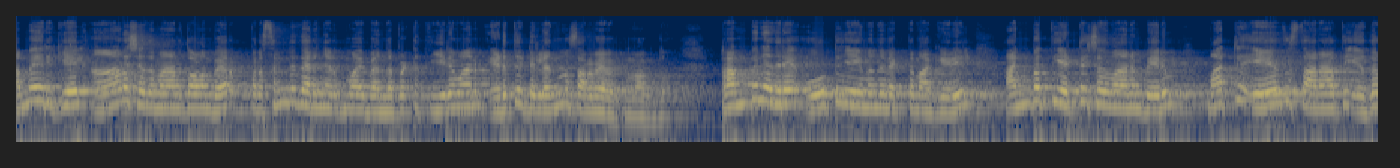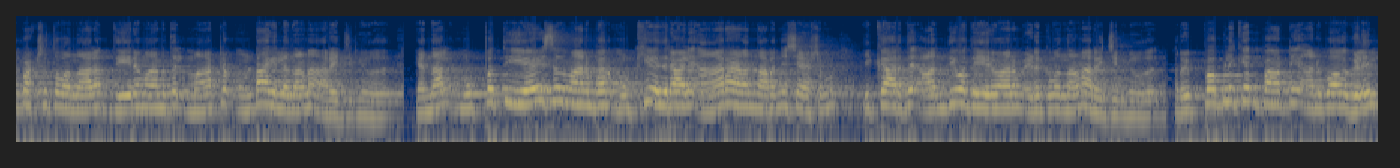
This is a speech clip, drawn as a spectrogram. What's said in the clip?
അമേരിക്കയിൽ ആറ് ശതമാനത്തോളം പേർ പ്രസിഡന്റ് തെരഞ്ഞെടുപ്പുമായി ബന്ധപ്പെട്ട് തീരുമാനം എടുത്തിട്ടില്ലെന്നും സർവേ വ്യക്തമാക്കുന്നു. ട്രംപിനെതിരെ വോട്ട് ചെയ്യുമെന്ന് വ്യക്തമാക്കിയതിൽ അൻപത്തിയെട്ട് ശതമാനം പേരും മറ്റ് ഏത് സ്ഥാനാർത്ഥി എതിർപക്ഷത്ത് വന്നാലും തീരുമാനത്തിൽ മാറ്റം ഉണ്ടാകില്ലെന്നാണ് അറിയിച്ചിരിക്കുന്നത്. എന്നാൽ മുപ്പത്തിയേഴ് ശതമാനം പേർ മുഖ്യ എതിരാളി ആരാണെന്ന് അറിഞ്ഞ ശേഷം ഇക്കാര്യത്തിൽ അന്തിമ തീരുമാനം എടുക്കുമെന്നാണ് അറിയിച്ചിരിക്കുന്നത്. റിപ്പബ്ലിക്കൻ പാർട്ടി അനുഭാവികളിൽ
